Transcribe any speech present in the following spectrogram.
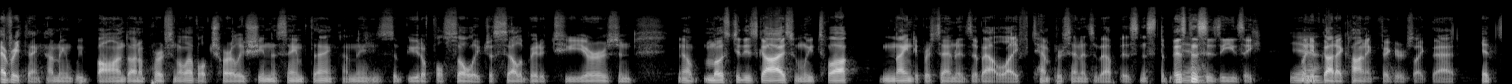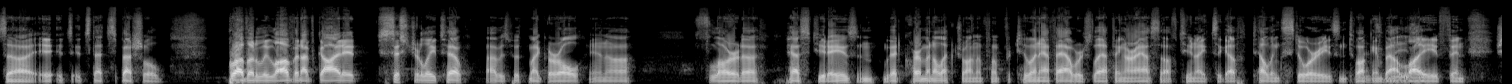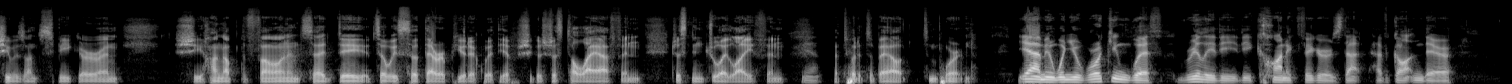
everything. I mean, we bond on a personal level. Charlie Sheen, the same thing. I mean, he's a beautiful soul. He just celebrated two years, and you know, most of these guys, when we talk, ninety percent is about life, ten percent is about business. The business is easy when you've got iconic figures like that. It's uh, it, it's it's that special brotherly love, and I've got it sisterly too. I was with my girl in uh, Florida past two days, and we had Carmen Electra on the phone for two and a half hours, laughing our ass off two nights ago, telling stories and talking That's about amazing. life. And she was on speaker, and she hung up the phone and said, "D, it's always so therapeutic with you." She goes, "Just to laugh and just enjoy life, and Yeah. that's what it's about. It's important." Yeah, I mean, when you're working with really the, the iconic figures that have gotten there,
